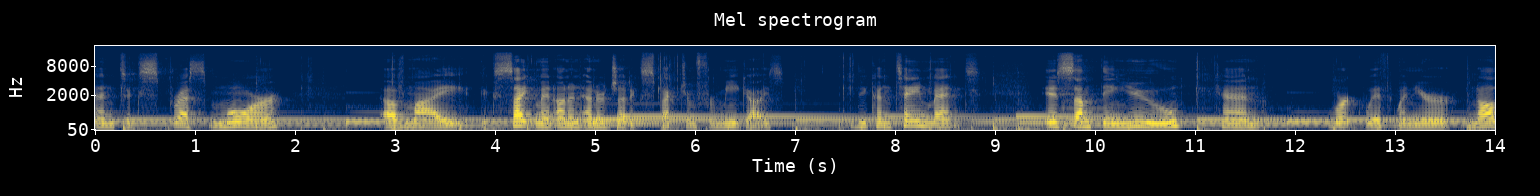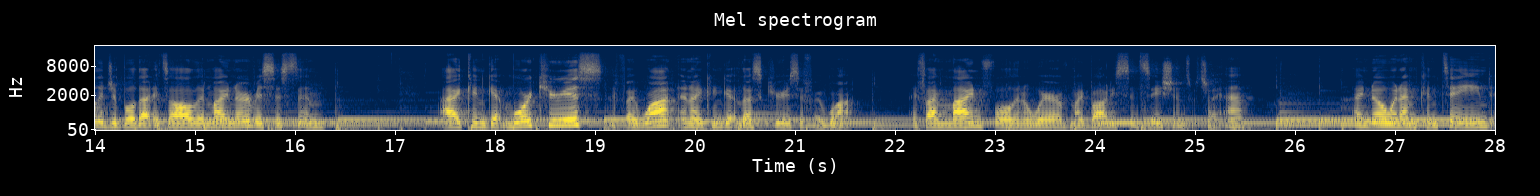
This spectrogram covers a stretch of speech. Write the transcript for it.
and to express more of my excitement on an energetic spectrum for me, guys. The containment is something you can work with when you're knowledgeable that it's all in my nervous system. I can get more curious if I want, and I can get less curious if I want. If I'm mindful and aware of my body's sensations, which I am. I know when I'm contained,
